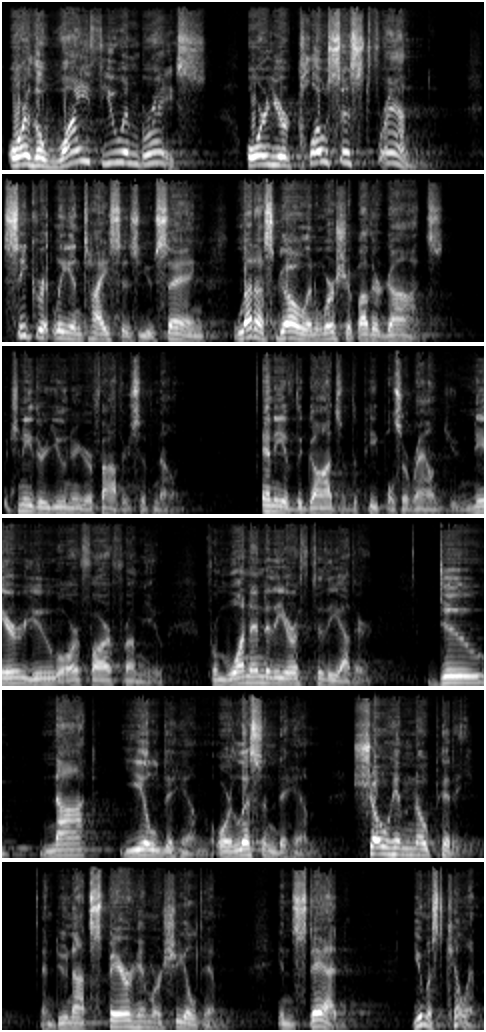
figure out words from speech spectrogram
or the wife you embrace, or your closest friend secretly entices you, saying, Let us go and worship other gods, which neither you nor your fathers have known, any of the gods of the peoples around you, near you or far from you, from one end of the earth to the other. Do not yield to him or listen to him. Show him no pity and do not spare him or shield him. Instead, you must kill him.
